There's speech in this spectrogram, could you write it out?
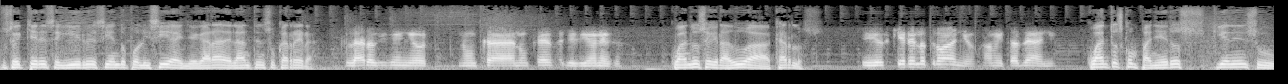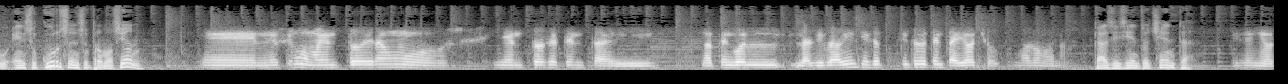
¿Usted quiere seguir siendo policía y llegar adelante en su carrera? Claro, sí, señor. Nunca, nunca he fallecido en eso. ¿Cuándo se gradúa, Carlos? Si Dios quiere, el otro año, a mitad de año. ¿Cuántos compañeros tienen su, en su curso, en su promoción? En ese momento éramos 170 y... No tengo la cifra bien, 178 más o menos. Casi 180. Sí, señor.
